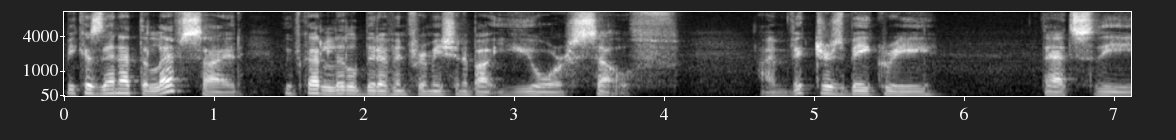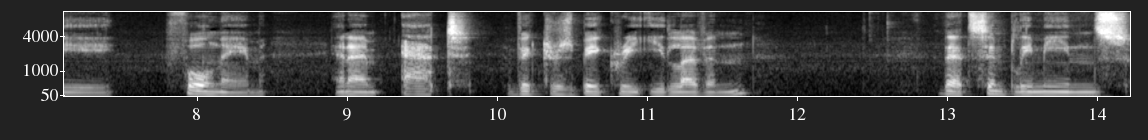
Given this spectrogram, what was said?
because then at the left side, we've got a little bit of information about yourself. I'm Victor's Bakery. That's the full name. And I'm at Victor's Bakery 11. That simply means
